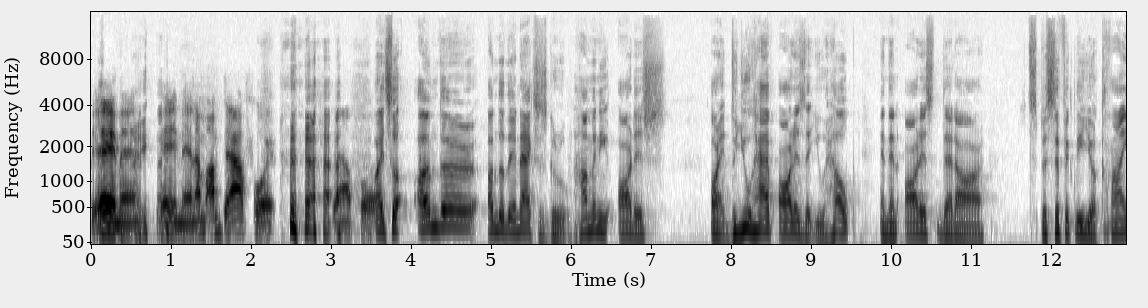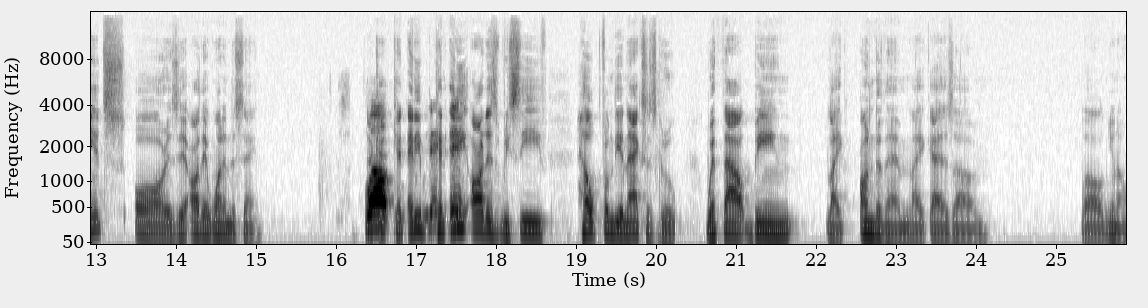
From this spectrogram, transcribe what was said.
Hey, man. Right? Hey, man. I'm I'm down for it. Down for it. All right, so under under the INAXXS group, how many artists? All right, do you have artists that you help, and then artists that are specifically your clients, or is it are they one and the same? Well, can, can any they- can they- any artist receive help from the INAXXS group without being like under them, like as um, well, you know,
